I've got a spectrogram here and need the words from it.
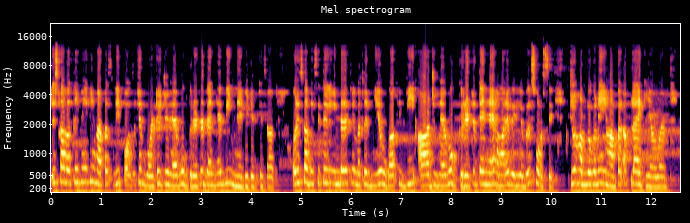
तो इसका मतलब ये है कि हमारे पास वी पॉजिटिव वोल्टेज जो है, वो ग्रेटर देन है वी नेगेटिव के साथ। और इसका बेसिकली इनडायरेक्टली मतलब ये होगा कि वी आर जो है, वो ग्रेटर देन है हमारे वेरिएबल सोर्स से, जो हम लोगों ने यहाँ पर अप्लाई किया हुआ है।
